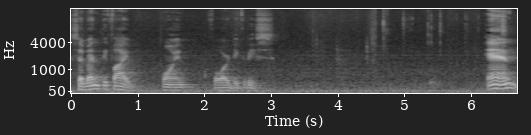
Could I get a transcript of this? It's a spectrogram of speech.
75.4 degrees. And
